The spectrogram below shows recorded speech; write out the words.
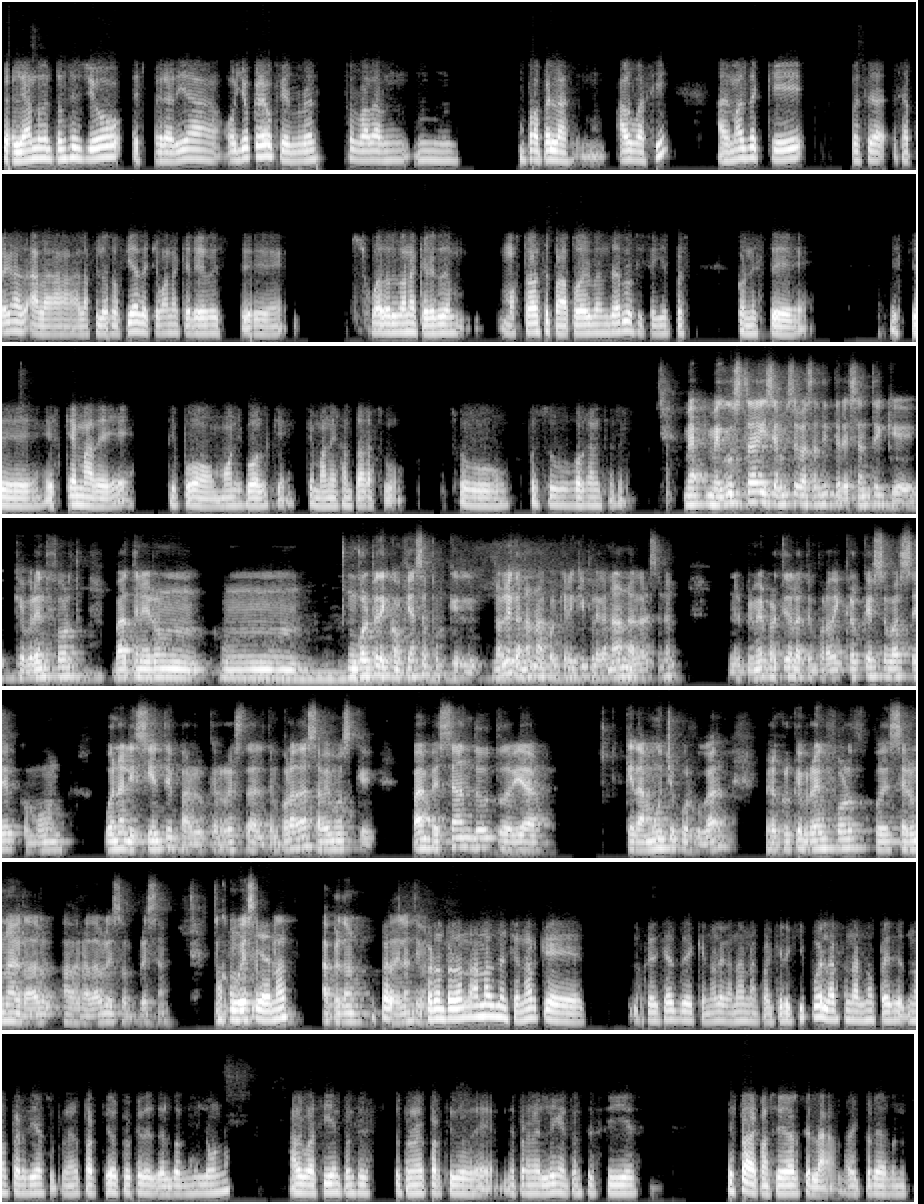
peleando. Entonces yo esperaría, o yo creo que Brentford va a dar un, papel algo así. Además de que pues se, apega a la, a la, filosofía de que van a querer, este, sus jugadores van a querer mostrarse para poder venderlos y seguir pues con este, este esquema de, tipo Moneyball que, que manejan toda su, su, pues, su organización. Me, me, gusta y se me hace bastante interesante que, que Brentford va a tener un, un, un, golpe de confianza porque no le ganaron a cualquier equipo, le ganaron al Arsenal en el primer partido de la temporada y creo que eso va a ser como un buen aliciente para lo que resta de la temporada. Sabemos que va empezando, todavía queda mucho por jugar, pero creo que Brentford puede ser una agradable, agradable sorpresa. ¿Tú cómo ves? Y además, Ah, perdón, adelante. Perdón, perdón, nada más mencionar que lo que decías de que no le ganaron a cualquier equipo, el Arsenal no, no perdía su primer partido creo que desde el 2001, algo así, entonces su primer partido de, de Premier League, entonces sí es, es para considerarse la, la victoria de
